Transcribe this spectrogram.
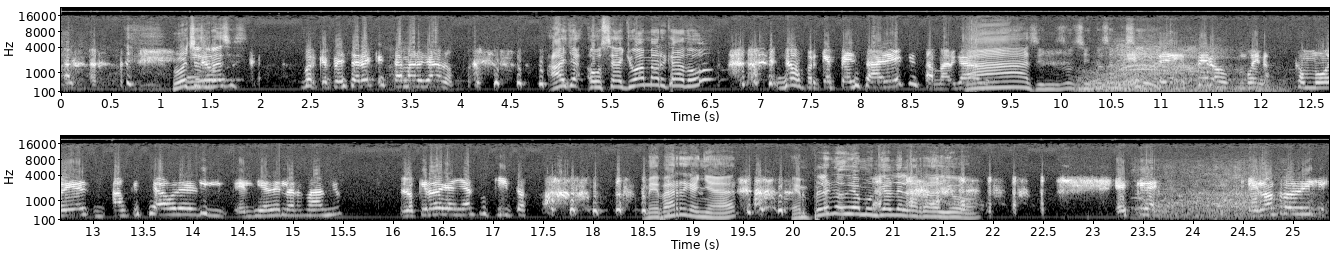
Muchas gracias. Porque pensaré que está amargado. O sea, yo amargado. no, porque pensaré que está amargado. Ah, si no, si no se me Este, pero bueno, como es, aunque sea ahora el, el día de la radio, lo quiero regañar poquito. ¿Me va a regañar? En pleno Día Mundial de la Radio. es que el otro día,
